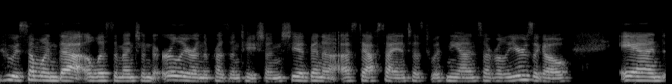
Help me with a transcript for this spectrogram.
who is someone that Alyssa mentioned earlier in the presentation. She had been a, a staff scientist with NEON several years ago. And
